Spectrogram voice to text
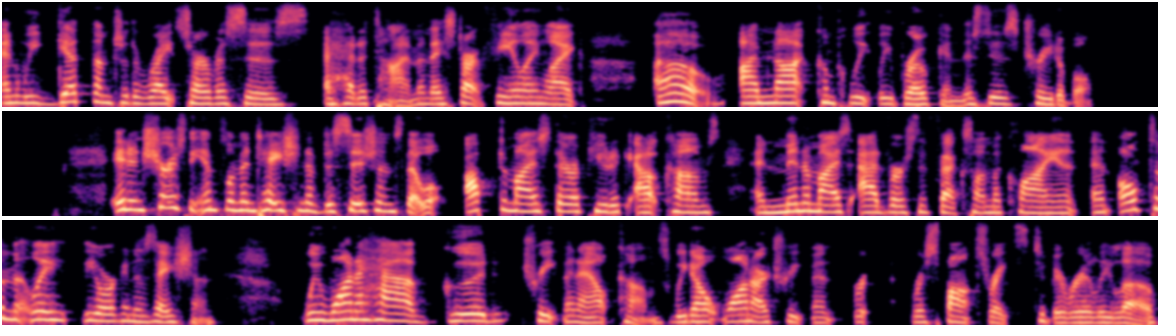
and we get them to the right services ahead of time and they start feeling like oh i'm not completely broken. This is treatable. It ensures the implementation of decisions that will optimize therapeutic outcomes and minimize adverse effects on the client and ultimately the organization. We want to have good treatment outcomes. We don't want our treatment re response rates to be really low.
